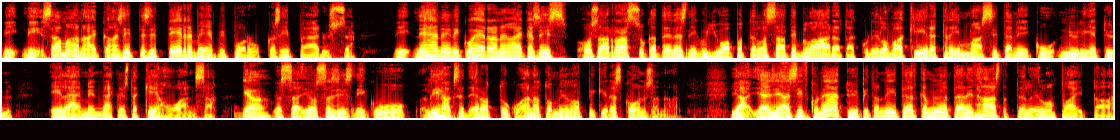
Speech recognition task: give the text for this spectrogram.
niin, niin samaan aikaan sitten se terveempi porukka siinä päädyssä, niin nehän ei niinku herranen aika siis osaa rassukat edes niinku juopotella saati blaadata, kun niillä on vaan kiire trimmaa sitä niinku nyljetyn eläimen näköistä kehoansa, Joo. jossa, jossa, siis niinku lihakset erottuu kuin anatomian oppikirjassa konsanaan. Ja, ja, ja sitten kun nämä tyypit on niitä, jotka myöntää niitä haastatteluja ilman paitaa,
